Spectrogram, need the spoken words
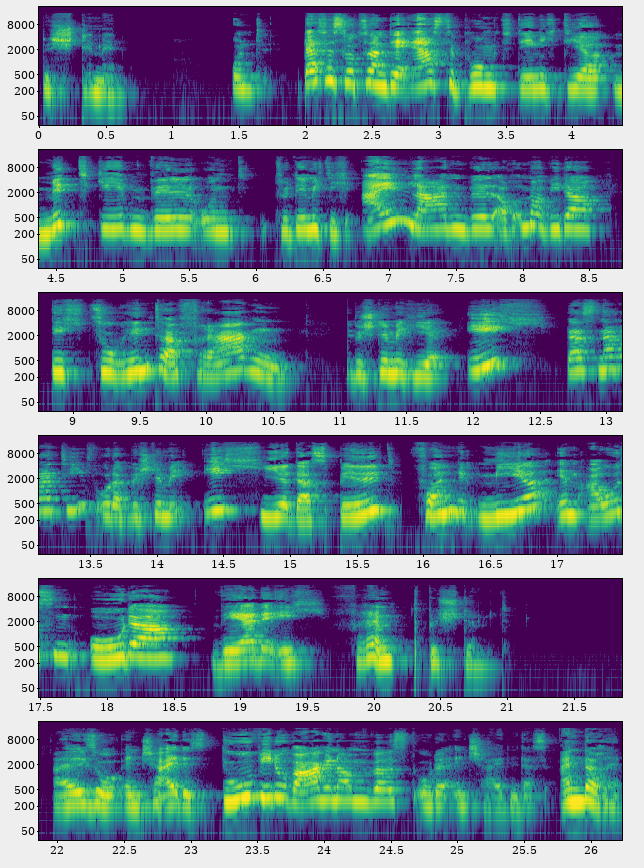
bestimmen. Und das ist sozusagen der erste Punkt, den ich dir mitgeben will und zu dem ich dich einladen will, auch immer wieder dich zu hinterfragen. Bestimme hier ich das Narrativ oder bestimme ich hier das Bild von mir im Außen oder werde ich fremdbestimmt? Also entscheidest du, wie du wahrgenommen wirst oder entscheiden das andere?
